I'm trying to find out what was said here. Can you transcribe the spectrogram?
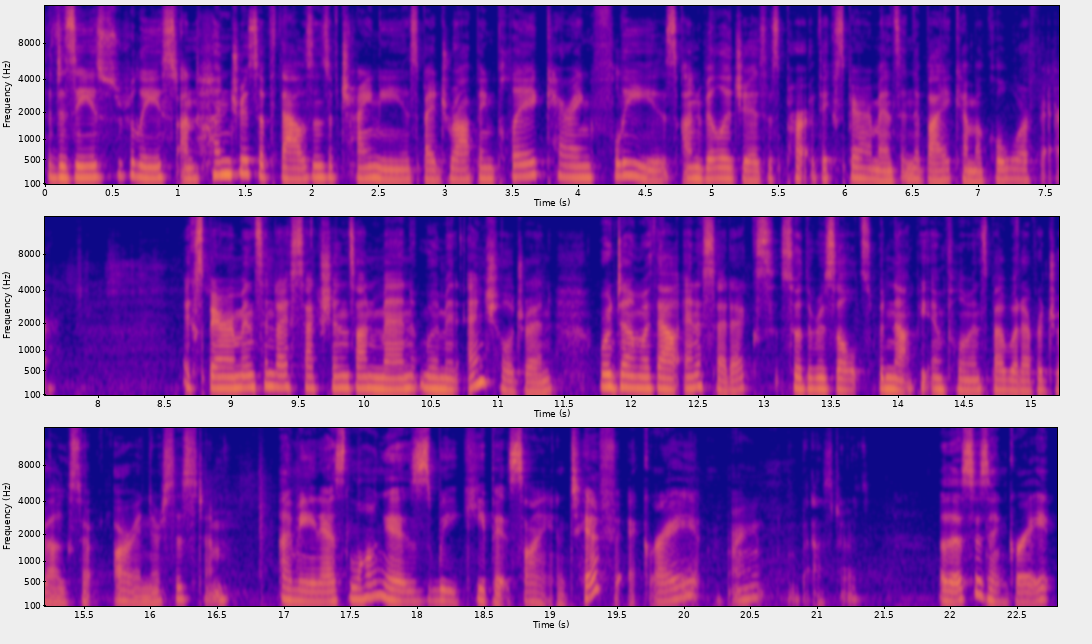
The disease was released on hundreds of thousands of Chinese by dropping plague carrying fleas on villages as part of experiments in the biochemical warfare. Experiments and dissections on men, women, and children were done without anesthetics, so the results would not be influenced by whatever drugs are, are in their system. I mean, as long as we keep it scientific, right? Right? Bastards. Oh, this isn't great.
